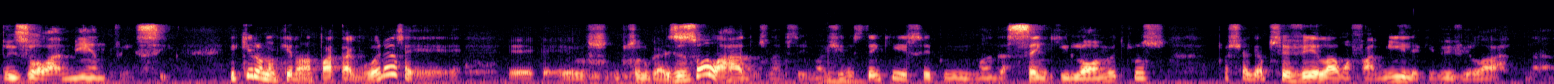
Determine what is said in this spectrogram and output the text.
do isolamento em si? E queira ou não queira, na Patagônia é, é, é, são lugares isolados, né? Você imagina, você tem que, você manda 100 quilômetros para chegar para você ver lá uma família que vive lá, né?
